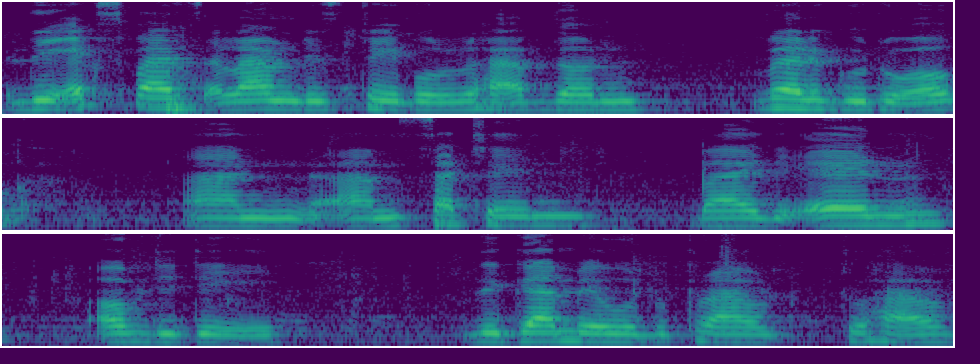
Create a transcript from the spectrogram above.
The experts around this table have done very good work, and I'm certain by the end of the day, the Gambia will be proud to have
